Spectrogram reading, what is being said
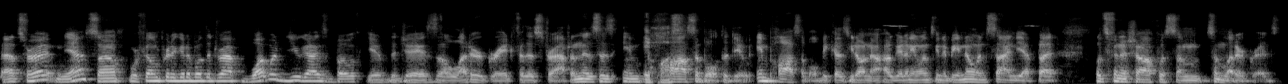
That's right. Yeah. So we're feeling pretty good about the draft. What would you guys both give the Jays a letter grade for this draft? And this is impossible to do. Impossible because you don't know how good anyone's going to be. No one's signed yet. But let's finish off with some some letter grades.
